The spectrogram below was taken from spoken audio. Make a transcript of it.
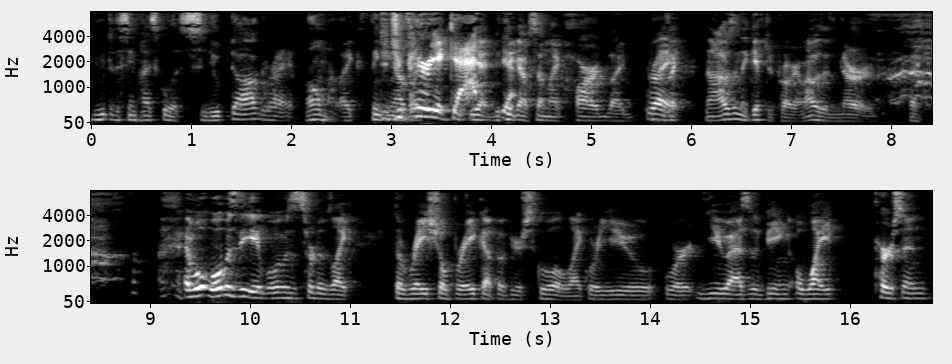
you went to the same high school as Snoop Dogg. right. Oh my! Like thinking. Did you carry like, a gat? Yeah. Do you think I was some like hard like? I Right. was like no, I was in the gifted program. I was a nerd. And what, what was the what was sort of like the racial breakup of your school? Like, were you were you as a, being a white person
